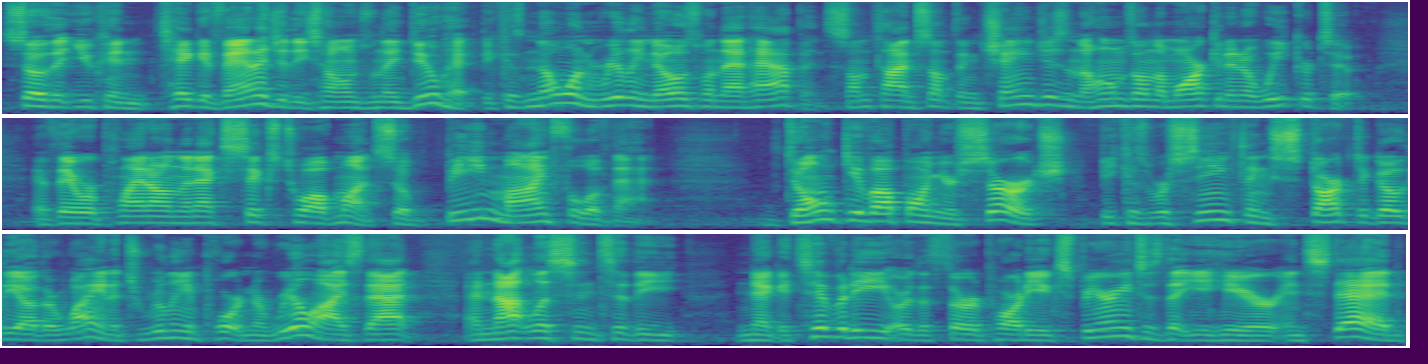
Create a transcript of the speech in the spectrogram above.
so that you can take advantage of these homes when they do hit because no one really knows when that happens. Sometimes something changes and the home's on the market in a week or two if they were planning on the next 6, 12 months. So be mindful of that don't give up on your search because we're seeing things start to go the other way. And it's really important to realize that and not listen to the negativity or the third party experiences that you hear. Instead,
